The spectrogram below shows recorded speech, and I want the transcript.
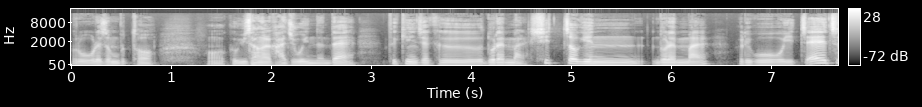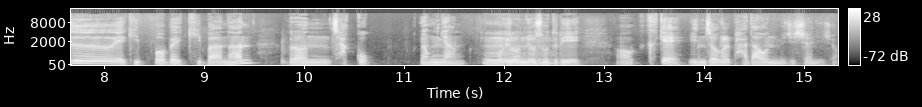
오래전부터 어, 그 위상을 가지고 있는데 특히 이제 그 노랫말, 시적인 노랫말 그리고 이 재즈의 기법에 기반한 그런 작곡 역량 뭐 이런 음. 요소들이 어, 크게 인정을 받아온 뮤지션이죠.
